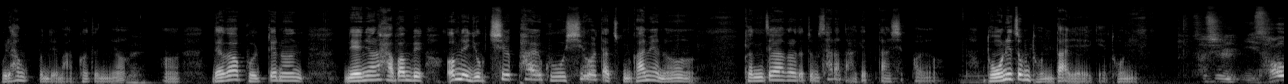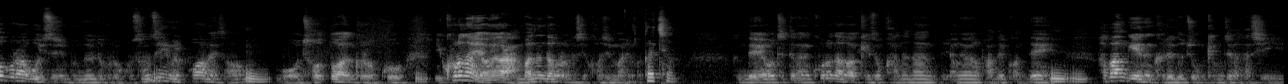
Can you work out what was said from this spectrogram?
우리 한국 분들이 많거든요. 네. 어, 내가 볼 때는 내년 하반기 엄내 6, 7, 8, 9, 10월 달쯤 가면은 경제가 그래도 좀 살아나겠다 싶어요. 돈이 좀 돈다 얘기 돈이. 사실 이 사업을 하고 있으신 분들도 그렇고 선생님을 포함해서 음. 뭐저 또한 그렇고 이 코로나 영향을 안 받는다 그러면 사실 거짓말이거든요. 그렇죠. 근데 어쨌든 간에 코로나가 계속 가능한 영향을 받을 건데 음, 하반기에는 그래도 좀 경제가 다시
